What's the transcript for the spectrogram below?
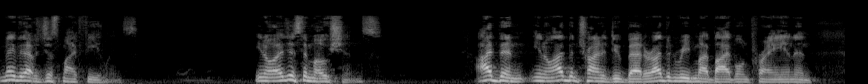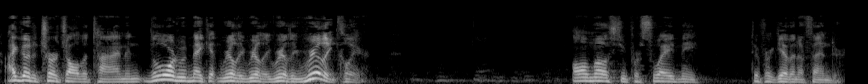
maybe that was just my feelings. You know, just emotions. I've been, you know, I've been trying to do better. I've been reading my Bible and praying and I go to church all the time, and the Lord would make it really, really, really, really clear. Almost you persuade me to forgive an offender.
